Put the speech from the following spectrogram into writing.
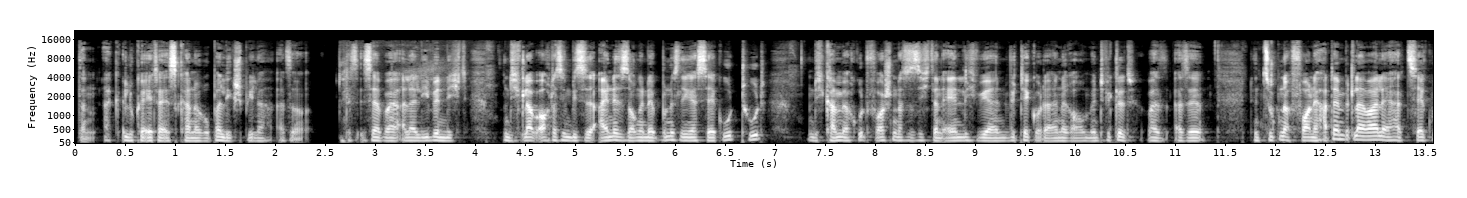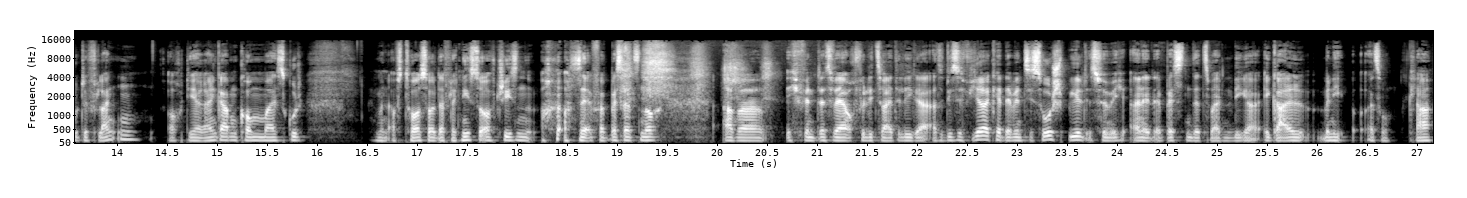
dann Luca Eta ist kein Europa League Spieler. Also das ist er bei aller Liebe nicht. Und ich glaube auch, dass ihm diese eine Saison in der Bundesliga sehr gut tut. Und ich kann mir auch gut vorstellen, dass es sich dann ähnlich wie ein Wittek oder ein Raum entwickelt. Weil, also den Zug nach vorne hat er mittlerweile. Er hat sehr gute Flanken. Auch die Hereingaben kommen meist gut. Ich meine, aufs Tor sollte er vielleicht nicht so oft schießen, außer er verbessert es noch. Aber ich finde, das wäre auch für die zweite Liga. Also diese Viererkette, wenn sie so spielt, ist für mich eine der besten der zweiten Liga. Egal, wenn ich, also klar,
